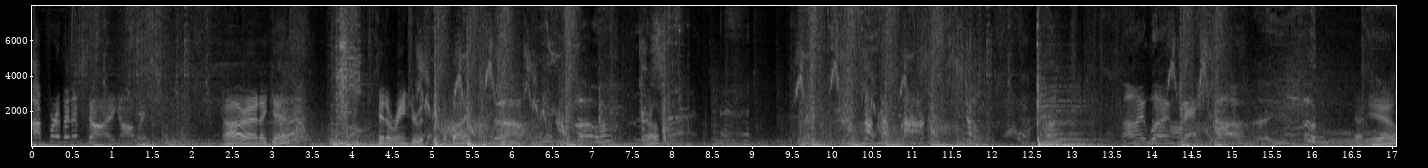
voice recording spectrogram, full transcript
Up for a bit of dying, are we? All right, I guess. Hit a ranger with stupefy. Nope. I won't best. Got you.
